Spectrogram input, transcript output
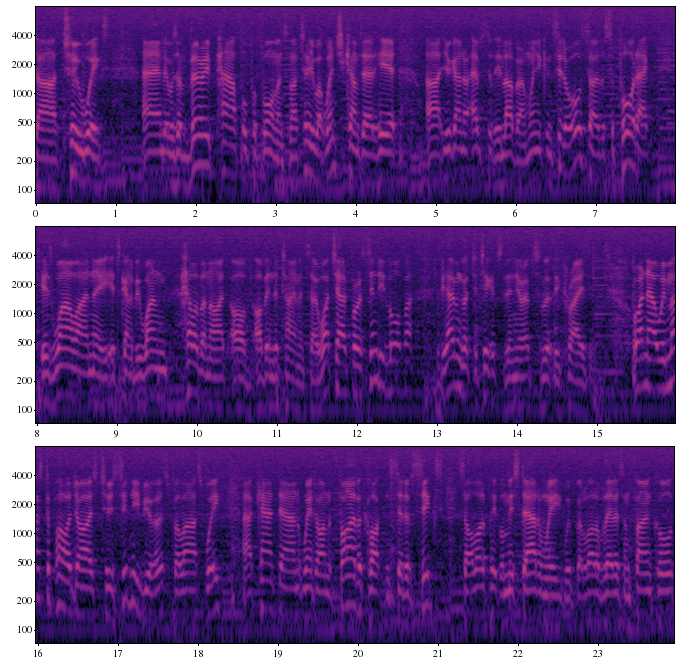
uh, two weeks and it was a very powerful performance. And I tell you what, when she comes out here, uh, you're going to absolutely love her. And when you consider also the support act is Nee, it's going to be one hell of a night of, of entertainment. So watch out for a Cyndi Lauper. If you haven't got your tickets, then you're absolutely crazy. All right, now, we must apologise to Sydney viewers for last week. Our countdown went on at 5 o'clock instead of 6, so a lot of people missed out, and we, we've got a lot of letters and phone calls.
